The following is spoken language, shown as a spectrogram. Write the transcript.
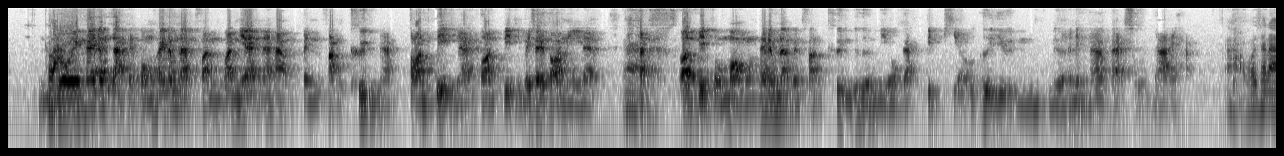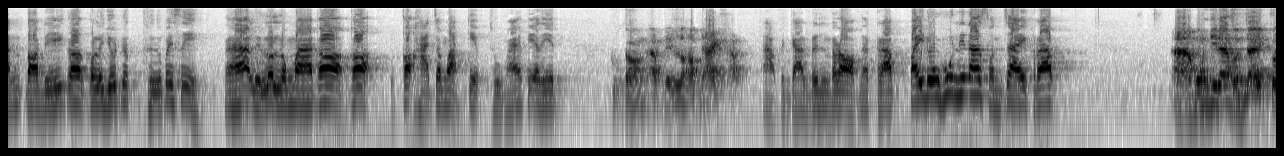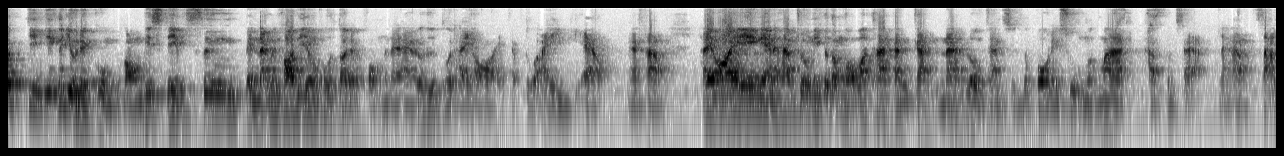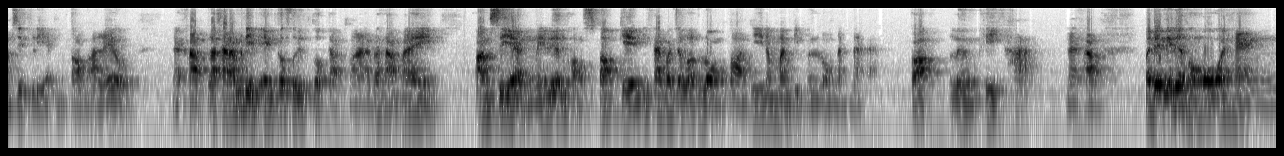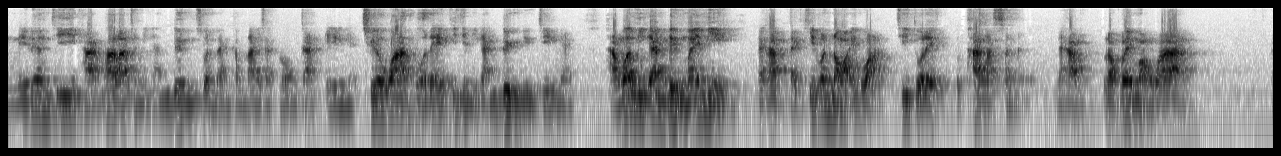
โดยให้น้ำหนักเนี่ยผมให้น้ำหนักฟันวันเนี้ยนะครับ เป็นฝั่งขึ้นนะตอนปิดนะตอนปิดไม่ใช่ตอนนี้นะอ่าตอนปิดผมมองให้น้ำหนักเป็นฝั่งขึ้นก็คือมีโอกาสปิดเขียวก็คือยืนเหนือ 1580 ได้ครับอ่าเพราะฉะนั้นตอนนี้ก็กลยุทธ์ก็ถือไปสินะฮะหรือหล่นลงมาก็ก็ก็หาจังหวะเก็บถูกไหมพี่อาทิตย์ถูกต้องครับเล่นรอบได้ครับอ่าเป็นการเล่นรอบนะครับ ไปดูหุ้นที่น่าสนใจครับอ่า หุ้นที่น่าสนใจก็จริง ๆ ก็อยู่ในกลุ่มของพี่สตีฟซึ่งเป็นนักวิเคราะห์ที่จะมาพูดต่อจากผมนะฮะก็คือตัวไทออยกับตัว IVL นะครับไทออยเองเนี่ยนะครับช่วงนี้ก็ต้องบอกว่าค่ากันกันนะลงกันสิงคโปร์ในยสูงมากๆครับคุณแสบนะครับ30เหรียญต่อบาร์เรลนะครับราคาน้ำมันดิบเองก็ฟื้นตัวกลับมาก็ทำให้ความเสี่ยงในเรื่องของสต็อกเกนที่คาดว่าจะลดลงตอนที่น้ำมันดิบมันลงหนักๆก็เริ่มคลี่คลายนะครับ ประเด็นในเรื่องของโอเวอร์แฮงในเรื่องที่ทางภาครัฐจะมีการดึงส่วนแบ่งกำไรจากโรงกลั่นเองเนี่ยเชื่อว่าตัวเลขที่จะมีการดึงจริงๆเนี่ยถามว่ามีการดึงไหมมีนะครับแต่คิดว่าน้อยกว่าที่ตัวเลขภาครัฐเสนอนะครับ เราก็เลยมองว่า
